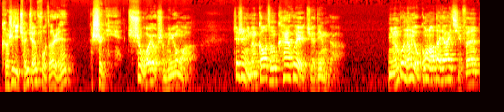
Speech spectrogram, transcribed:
可实际全权负责人是你。是我有什么用啊？这是你们高层开会决定的，你们不能有功劳大家一起分，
